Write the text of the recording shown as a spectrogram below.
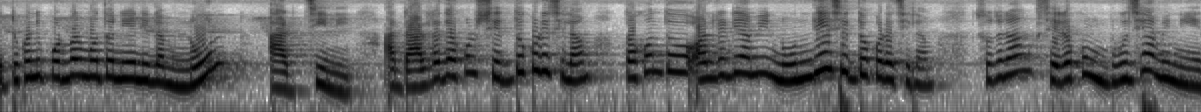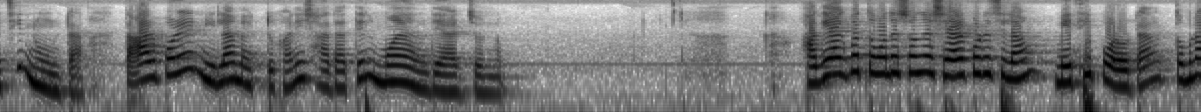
একটুখানি পরিমাণ মতো নিয়ে নিলাম নুন আর চিনি। আর ডালটা যখন সেদ্ধ করেছিলাম, তখন তো অলরেডি আমি নুন দিয়ে সেদ্ধ করেছিলাম। সুতরাং সেরকম বুঝে আমি নিয়েছি নুনটা। তারপরে নিলাম একটুখানি সাদা তেল ময়ান দেওয়ার জন্য। আগে একবার তোমাদের সঙ্গে শেয়ার করেছিলাম মেথি পরোটা। তোমরা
